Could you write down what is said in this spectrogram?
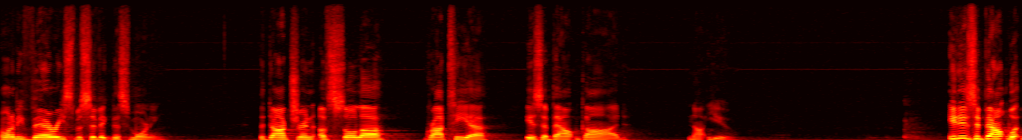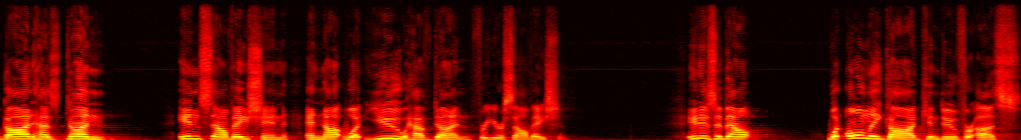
I want to be very specific this morning. The doctrine of sola gratia is about God, not you. It is about what God has done in salvation and not what you have done for your salvation. It is about what only God can do for us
